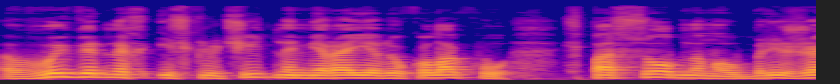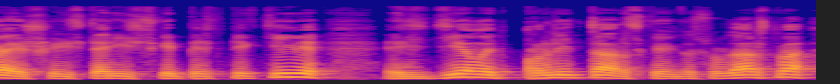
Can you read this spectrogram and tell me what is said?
выгодных исключительно мироеду Кулаку, способному в ближайшей исторической перспективе сделать пролетарское государство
